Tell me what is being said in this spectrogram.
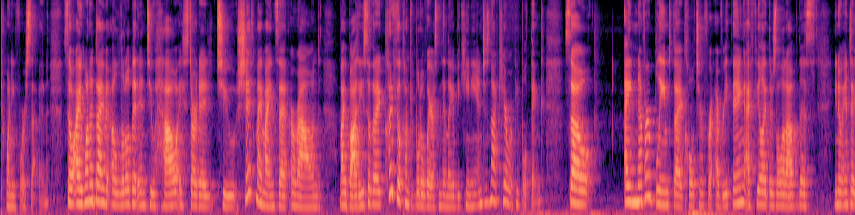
24 7. So I want to dive a little bit into how I started to shift my mindset around my body so that I could feel comfortable to wear something like a bikini and just not care what people think. So I never blamed diet culture for everything. I feel like there's a lot of this you know, anti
